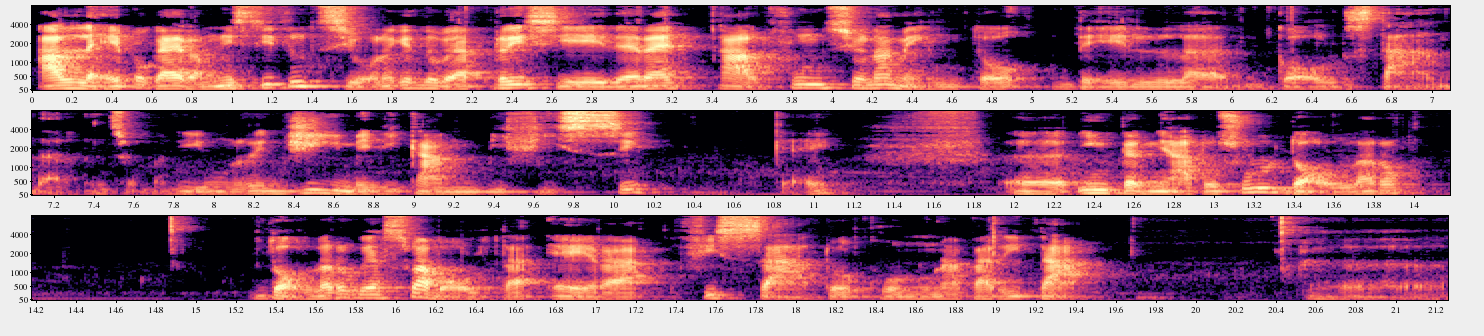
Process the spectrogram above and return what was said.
all'epoca era un'istituzione che doveva presiedere al funzionamento del gold standard, insomma di un regime di cambi fissi, ok? Eh, imperniato sul dollaro, dollaro che a sua volta era fissato con una parità eh,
